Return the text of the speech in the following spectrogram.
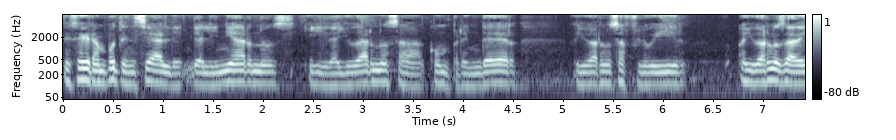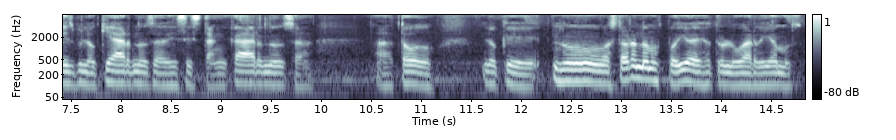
ese gran potencial de alinearnos y de ayudarnos a comprender, ayudarnos a fluir ayudarnos a desbloquearnos, a desestancarnos, a, a todo. Lo que no hasta ahora no hemos podido desde otro lugar, digamos.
